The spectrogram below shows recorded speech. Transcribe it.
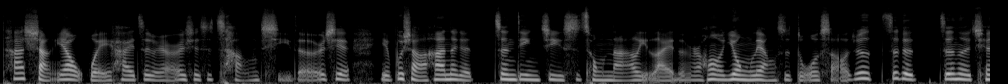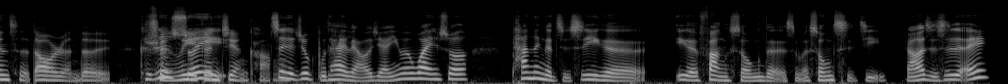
他想要危害这个人，而且是长期的，而且也不晓得他那个镇定剂是从哪里来的，然后用量是多少，就是这个真的牵扯到人的权利跟健康，这个就不太了解，因为万一说他那个只是一个。一个放松的什么松弛剂，然后只是哎、欸，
